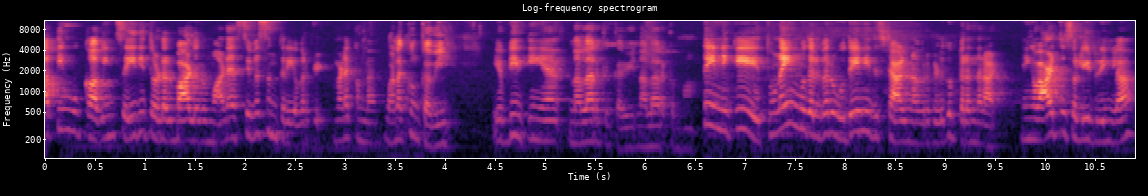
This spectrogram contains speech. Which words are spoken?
அதிமுகவின் செய்தி தொடர்பாளருமான சிவசங்கரி அவர்கள். வணக்கம் மேம் வணக்கம் கவி. எப்படி இருக்கீங்க? நல்லா இருக்கு கவி. நல்லா இருக்குமா? இன்னைக்கு துணை முதல்வர் உதயநிதி ஸ்டாலின் அவர்களுக்கு பிறந்த நாள். நீங்க வாழ்த்து சொல்லிடுறீங்களா?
